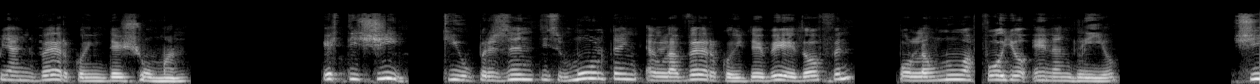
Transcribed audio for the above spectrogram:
pianverkojn de Schumann. Estis ŝi kiu prezentis multajn el la verkoj de Beethoven por la unua fojo en Anglio. Ŝi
